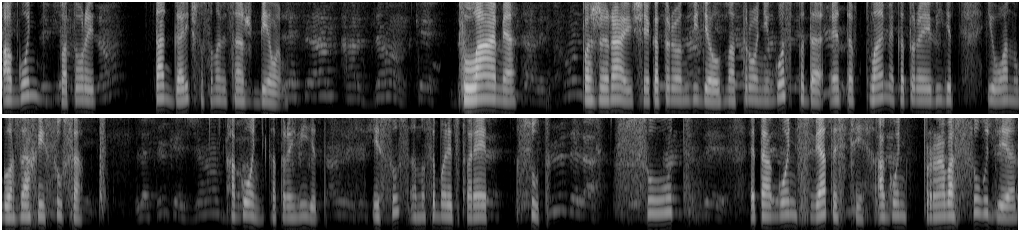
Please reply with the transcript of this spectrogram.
огонь, который так горит, что становится аж белым? Пламя, пожирающее, которое он видел на троне Господа, это пламя, которое видит Иоанн в глазах Иисуса. Огонь, который видит Иисус, оно собой олицетворяет суд. Суд это огонь святости, огонь правосудия,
